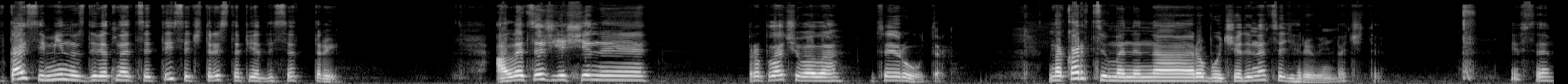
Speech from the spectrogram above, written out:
В касі мінус 19 тисяч 353. Але це ж я ще не проплачувала цей роутер. На картці в мене на робочій 11 гривень, бачите? І все.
